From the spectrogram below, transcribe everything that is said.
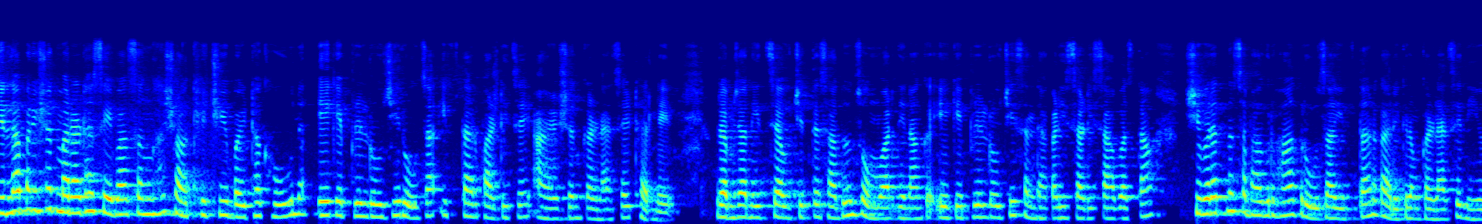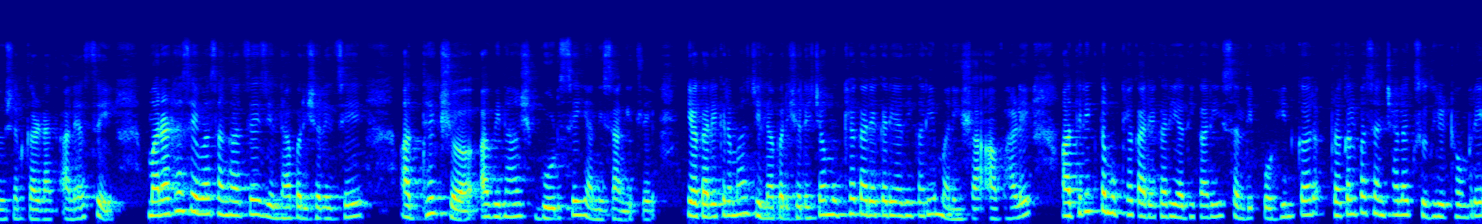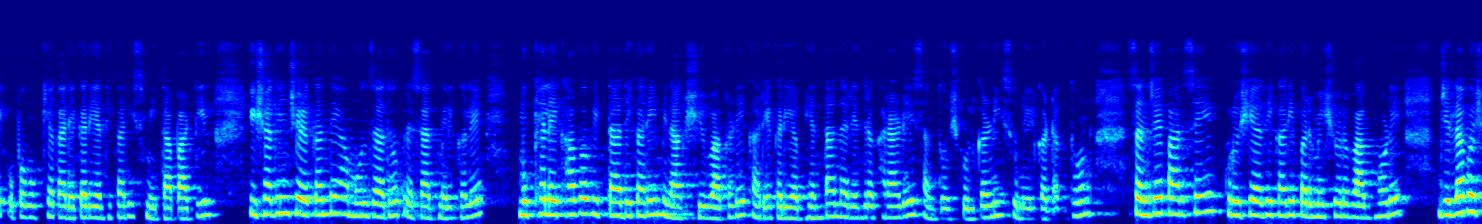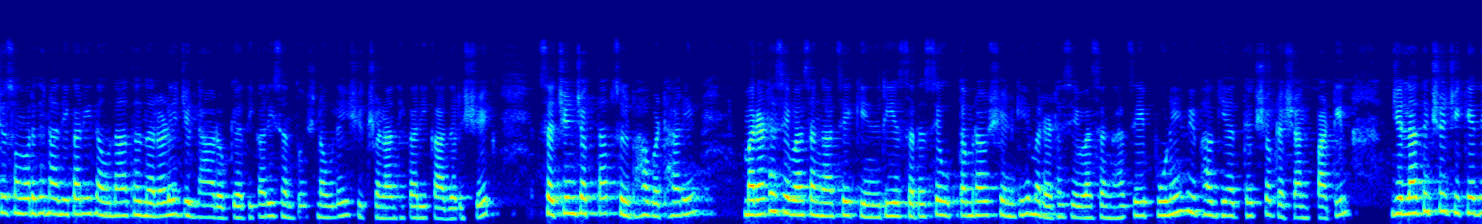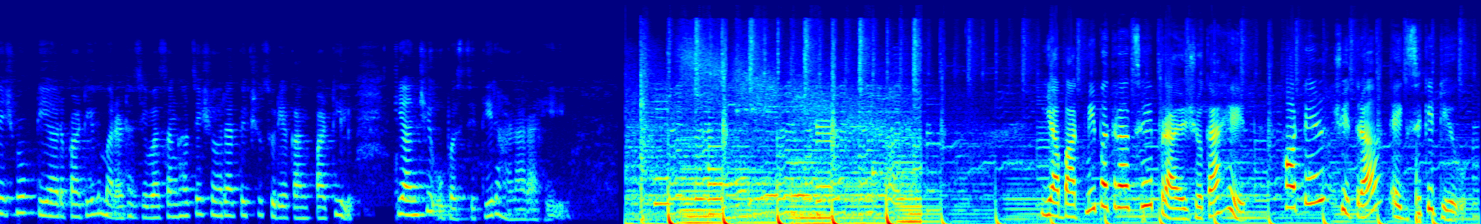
जिल्हा परिषद मराठा सेवा संघ शाखेची बैठक होऊन एक एप्रिल रोजी रोजा इफ्तार पार्टीचे आयोजन करण्याचे ठरले. रमजान ईदचे औचित्य साधून सोमवार दिनांक एक एप्रिल रोजी संध्याकाळी साडेसहा वाजता शिवरत्न सभागृहात रोजा इफ्तार कार्यक्रम करण्याचे नियोजन करण्यात आल्याचे मराठा सेवा संघाचे जिल्हा परिषदेचे अध्यक्ष अविनाश गोडसे यांनी सांगितले. या कार्यक्रमात जिल्हा परिषदेच्या मुख्य कार्यकारी अधिकारी मनीषा आव्हाळे अतिरिक्त मुख्य कार्यकारी अधिकारी संदीप कोहिनकर प्रकल्प संचालक सुधीर ठोंबरे उप उपमुख्य कार्यकारी अधिकारी स्मिता पाटील ईशादीन शेळकंदे अमोल जाधव प्रसाद मिरकले मुख्य लेखा व वित्त अधिकारी मीनाक्षी वाकडे कार्यकारी अभियंता नरेंद्र खराडे संतोष कुलकर्णी सुनील कटकधोंड संजय पारसे कृषी अधिकारी परमेश्वर वाघमोडे जिल्हा पशुसंवर्धन अधिकारी नवनाथ नरळे जिल्हा आरोग्य अधिकारी संतोष नवले शिक्षणाधिकारी कादर शेख सचिन जगताप सुलभा वठारे मराठा सेवा संघाचे केंद्रीय सदस्य उत्तमराव शेंडगे मराठा सेवा संघाचे पुणे विभागीय अध्यक्ष प्रशांत पाटील जिल्हाध्यक्ष G K Deshmukh T R Patil Maratha Seva संघाचे शहराध्यक्ष सूर्यकांत पाटील यांची उपस्थिती राहणार आहे. या बातमीपत्राचे प्रायोजक आहेत हॉटेल चित्रा एक्झिक्युटिव्ह.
